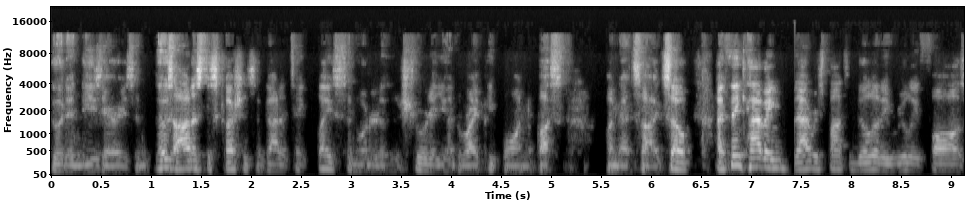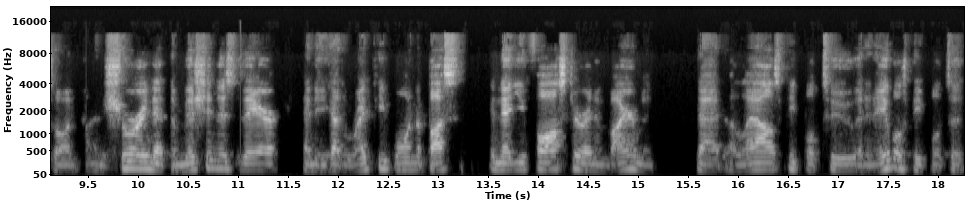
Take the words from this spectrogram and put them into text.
good in these areas. And those honest discussions have got to take place in order to ensure that you have the right people on the bus on that side. So I think having that responsibility really falls on ensuring that the mission is there and that you have the right people on the bus and that you foster an environment that allows people to and enables people to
